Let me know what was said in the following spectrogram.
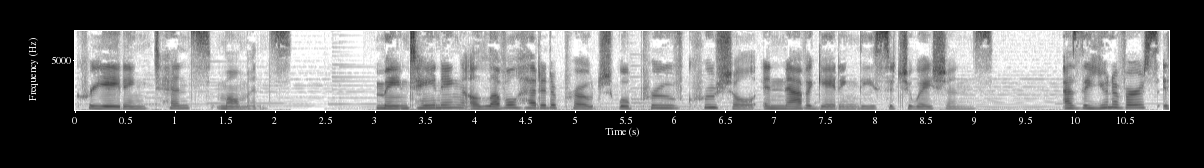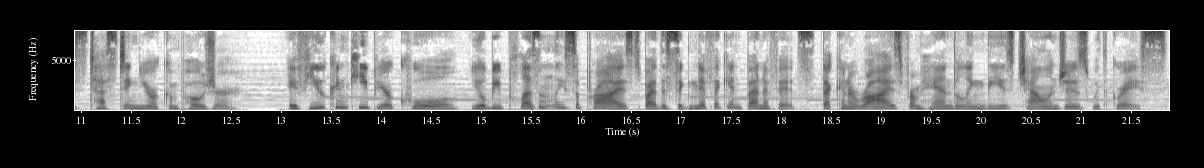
creating tense moments. Maintaining a level headed approach will prove crucial in navigating these situations. As the universe is testing your composure, if you can keep your cool, you'll be pleasantly surprised by the significant benefits that can arise from handling these challenges with grace.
